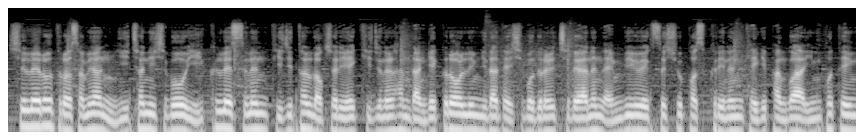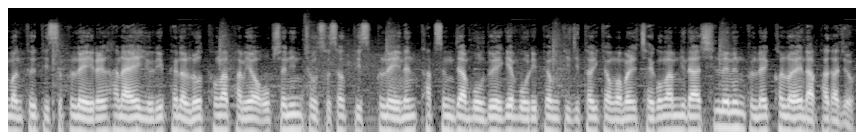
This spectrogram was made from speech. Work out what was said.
실내로 들어서면 2025 E 클래스는 디지털 럭셔리의 기준을 한 단계 끌어올립니다. 대시보드를 지배하는 MBUX 슈퍼스크린은 계기판과 인포테인먼트 디스플레이를 하나의 유리 패널로 통합하며 옵션인 조수석 디스플레이는 탑승자 모두에게 몰입형 디지털 경험을 제공합니다. 실내는 블랙 컬러의 나파 가죽,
